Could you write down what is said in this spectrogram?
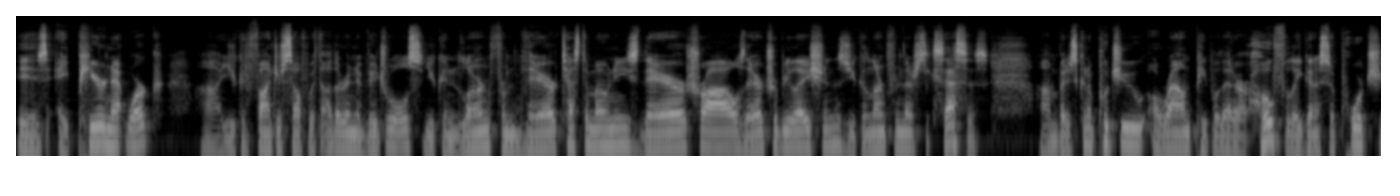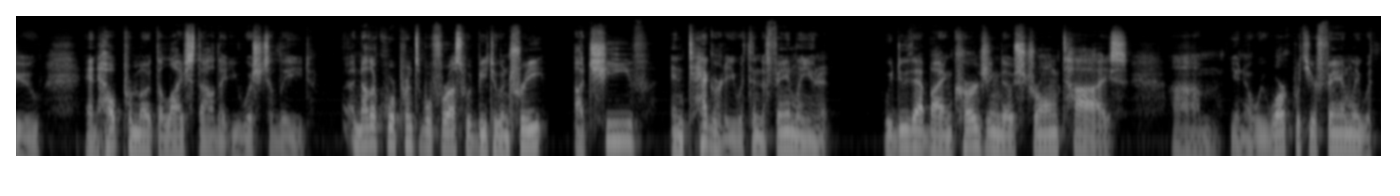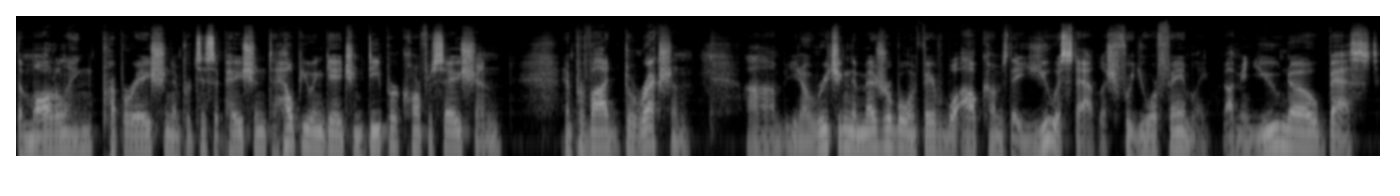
is a peer network. Uh, you can find yourself with other individuals. You can learn from their testimonies, their trials, their tribulations. You can learn from their successes. Um, but it's going to put you around people that are hopefully going to support you and help promote the lifestyle that you wish to lead. Another core principle for us would be to entreat, achieve integrity within the family unit. We do that by encouraging those strong ties. Um, you know, we work with your family with the modeling, preparation, and participation to help you engage in deeper conversation and provide direction. Um, you know, reaching the measurable and favorable outcomes that you establish for your family. I mean, you know best.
